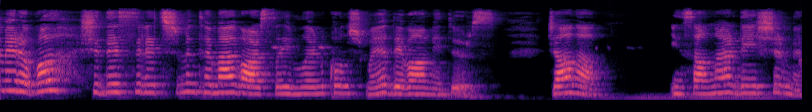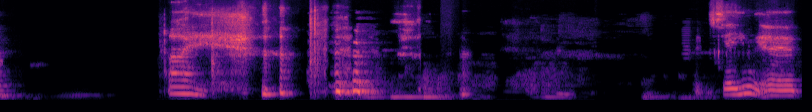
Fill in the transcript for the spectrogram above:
merhaba. Şiddetsiz iletişimin temel varsayımlarını konuşmaya devam ediyoruz. Canan, insanlar değişir mi? Ay. Şeyin e,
